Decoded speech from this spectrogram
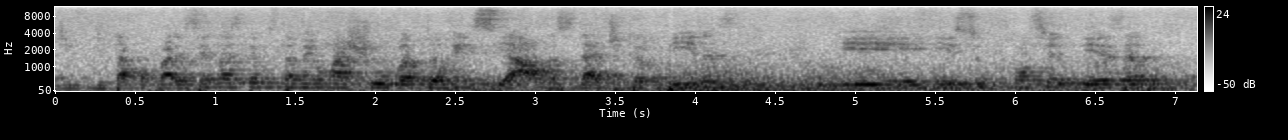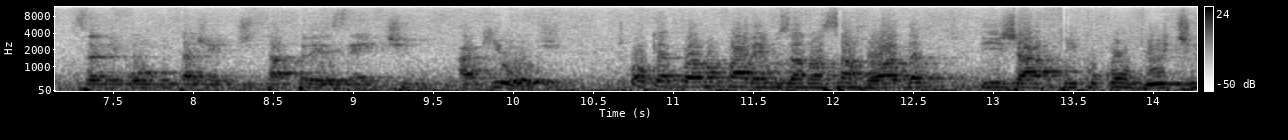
de, de estar comparecendo, nós temos também uma chuva torrencial na cidade de Campinas e isso com certeza desanimou muita gente de estar presente aqui hoje qualquer forma, faremos a nossa roda e já fica o convite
